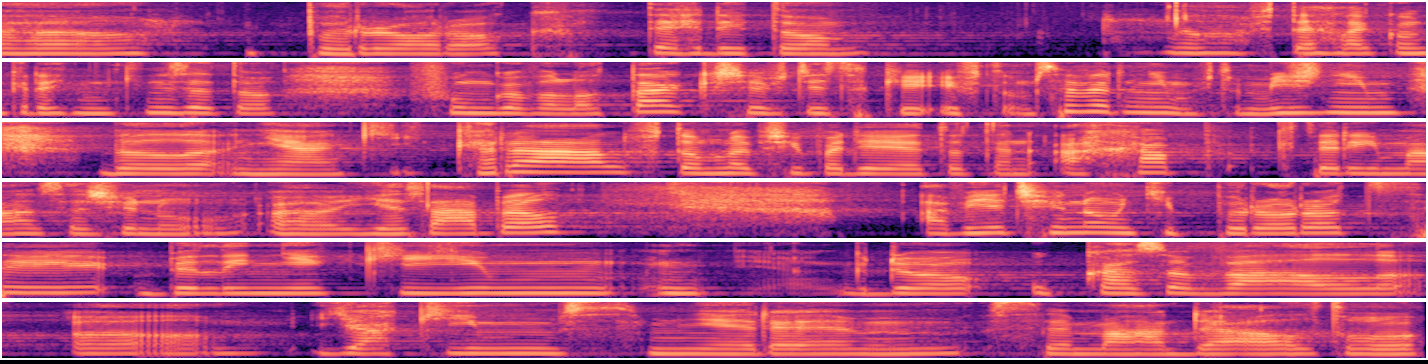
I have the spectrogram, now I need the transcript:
uh, prorok. Tehdy to No, v téhle konkrétní knize to fungovalo tak, že vždycky i v tom severním, i v tom jižním byl nějaký král. V tomhle případě je to ten Achab, který má za ženu uh, Jezábel. A většinou ti proroci byli někým, kdo ukazoval, eh, jakým směrem se má dál to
